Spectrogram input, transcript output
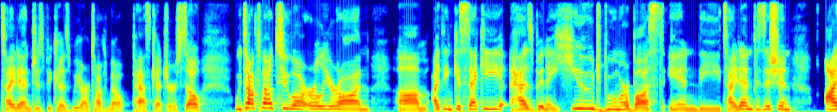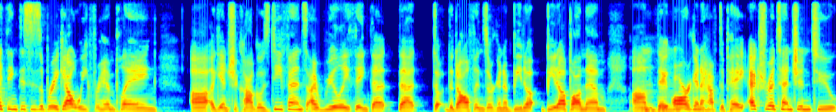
tight end, just because we are talking about pass catchers. So we talked about Tua earlier on. Um, I think Gesicki has been a huge boomer bust in the tight end position. I think this is a breakout week for him playing uh, against Chicago's defense. I really think that that the Dolphins are going to beat up beat up on them. Um, They are going to have to pay extra attention to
